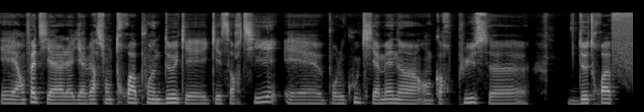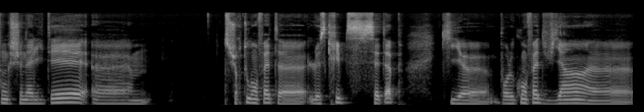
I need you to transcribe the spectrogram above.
Et en fait, il y a, y a la version 3.2 qui est, qui est sortie et pour le coup qui amène encore plus deux, trois fonctionnalités. Euh, surtout, en fait, euh, le script setup qui, euh, pour le coup, en fait, vient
